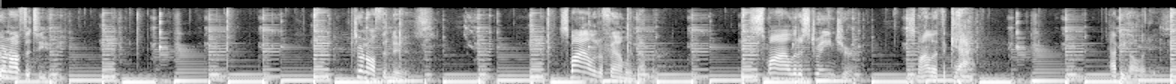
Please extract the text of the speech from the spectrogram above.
turn off the TV. Turn off the news. Smile at a family member. Smile at a stranger. Smile at the cat. Happy holidays.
